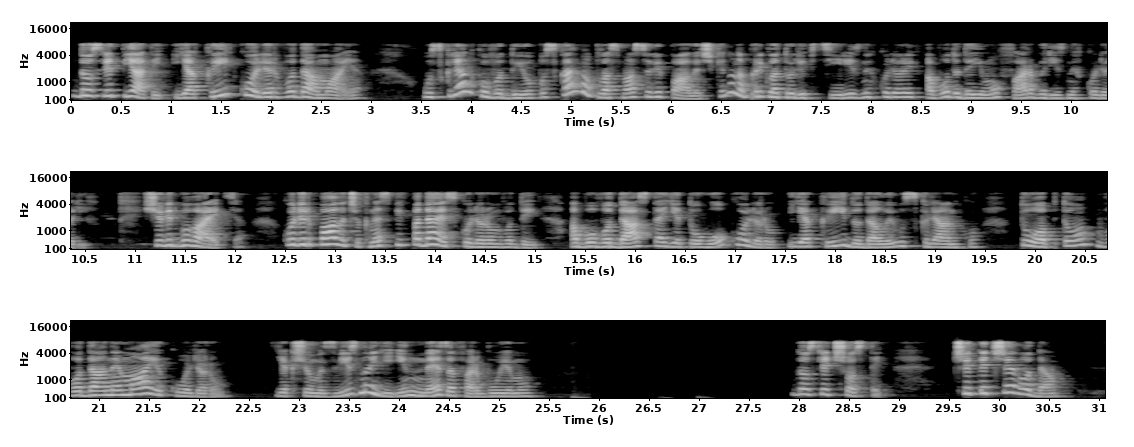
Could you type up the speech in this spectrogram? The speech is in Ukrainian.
Дослід п'ятий. Який колір вода має? У склянку води опускаємо пластмасові палички, ну, наприклад, олівці різних кольорів, або додаємо фарби різних кольорів. Що відбувається? Колір паличок не співпадає з кольором води, або вода стає того кольору, який додали у склянку. Тобто вода не має кольору, якщо ми, звісно, її не зафарбуємо. Дослід шостий. Чи тече вода?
